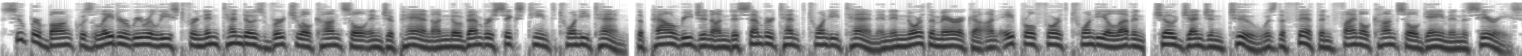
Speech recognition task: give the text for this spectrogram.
Super Bonk was later re-released for Nintendo's Virtual Console in Japan on November 16, 2010, the PAL region on December 10, 2010 and in North America on April 4, 2011. Cho Genjin 2 was the fifth and final console game in the series.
